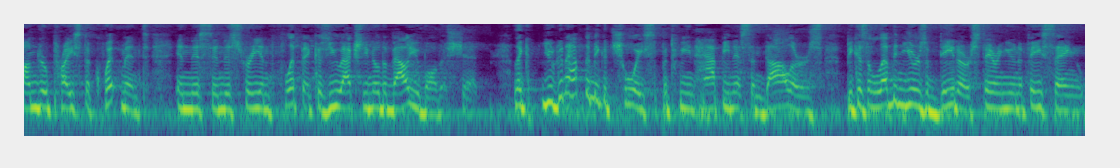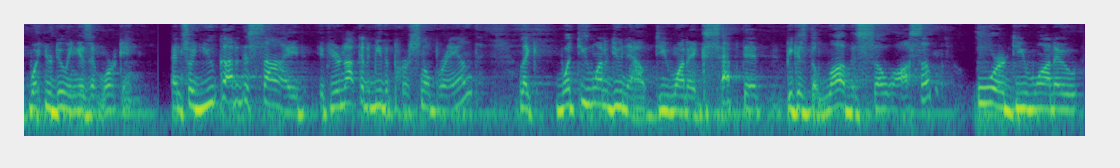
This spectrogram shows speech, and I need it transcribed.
underpriced equipment in this industry and flip it because you actually know the value of all this shit. Like, you're gonna have to make a choice between happiness and dollars because 11 years of data are staring you in the face saying what you're doing isn't working. And so you've got to decide if you're not going to be the personal brand, like, what do you want to do now? Do you want to accept it because the love is so awesome? Or do you want to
